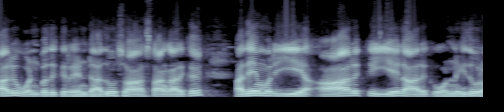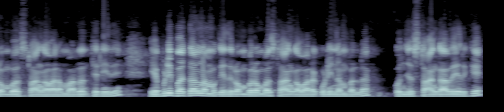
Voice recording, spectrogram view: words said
ஆறு ஒன்பதுக்கு ரெண்டு அதுவும் ஸ்ட்ராங்காக இருக்குது அதே மாதிரி ஏ ஆறுக்கு ஏழு ஆறுக்கு ஒன்று இதுவும் ரொம்ப ஸ்ட்ராங்காக வர மாதிரி தான் தெரியுது. எப்படி பார்த்தாலும் நமக்கு இது ரொம்ப ரொம்ப ஸ்ட்ராங்காக வரக்கூடிய நம்பரில் கொஞ்சம் ஸ்ட்ராங்காகவே இருக்குது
